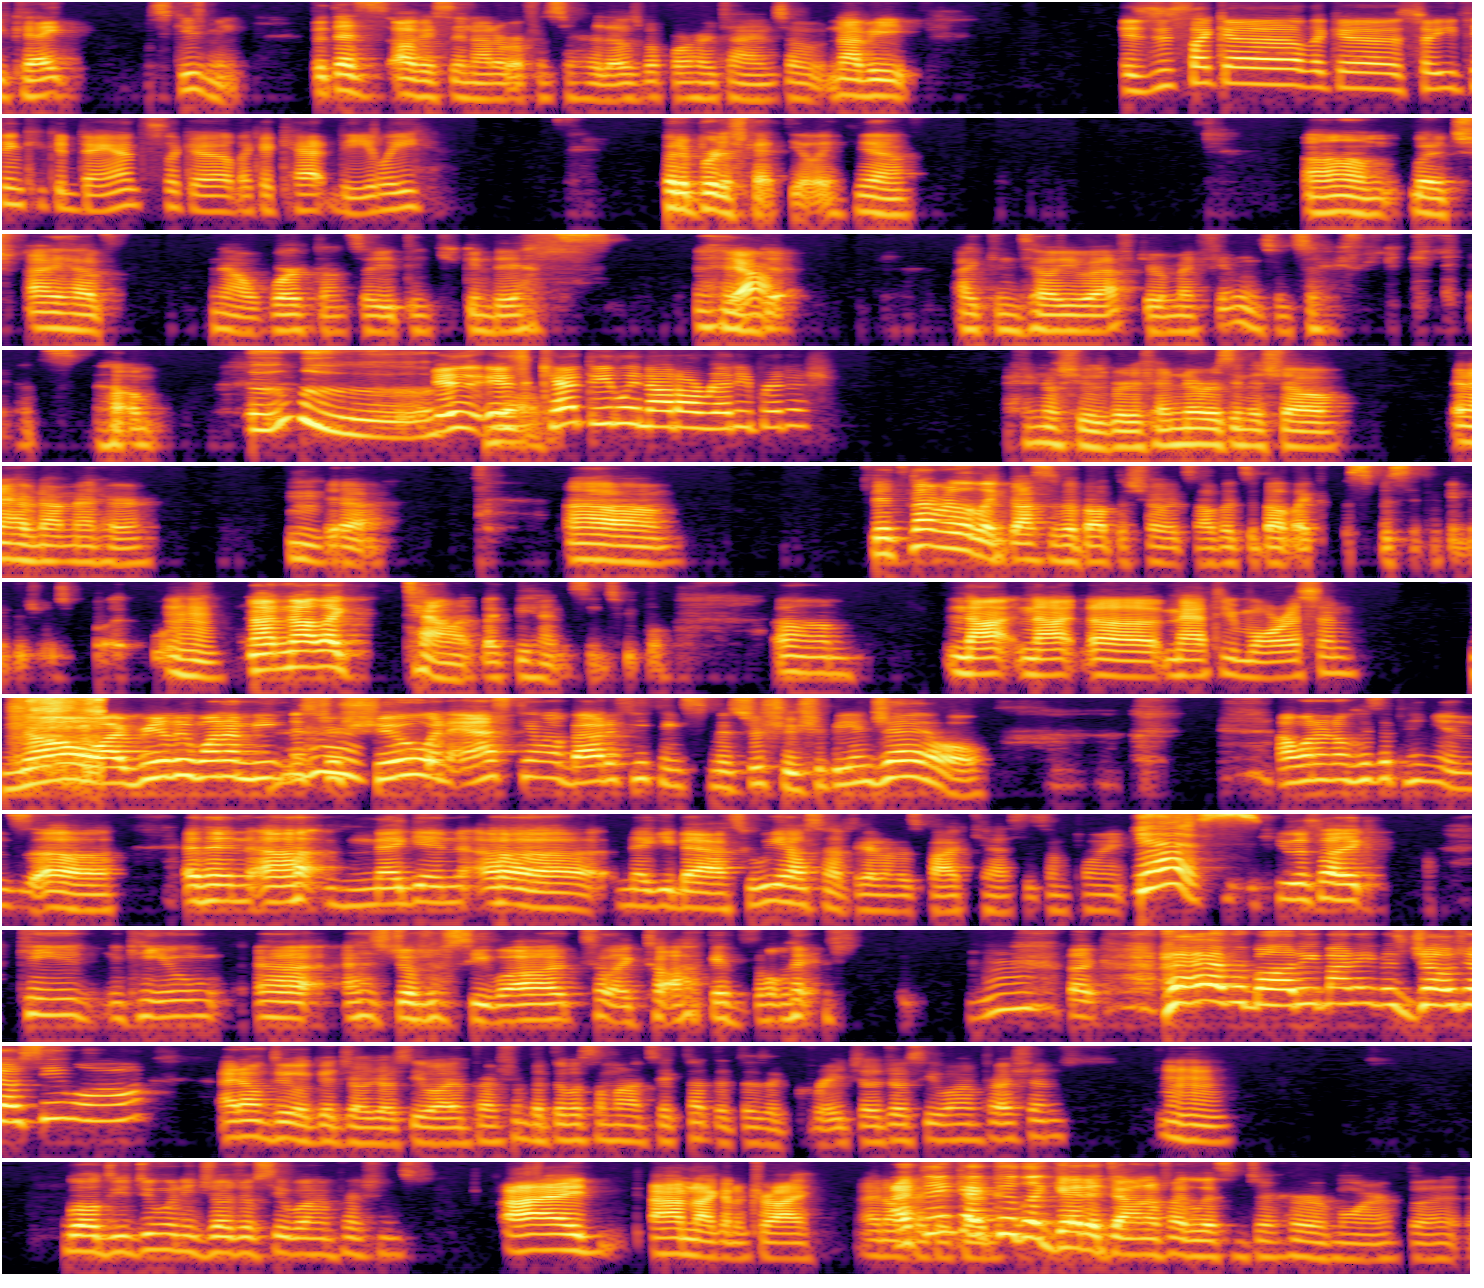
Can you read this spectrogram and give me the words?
UK. Excuse me, but that's obviously not a reference to her. That was before her time. So Navi, Is this like a like a so you think you can dance like a like a Cat Deeley? but a British Cat Deeley, yeah. Um, which I have now worked on. So you think you can dance? And Yeah. I can tell you after my feelings on so you think you can dance. Um, Ooh. Is, is Yeah. Cat Deeley not already British? I didn't know she was British. I've never seen the show, and I have not met her. Hmm. Yeah. Um, it's not really like gossip about the show itself. It's about like specific individuals, but Mhm. not not like talent, like behind the scenes people. Um, Not not uh Matthew Morrison. no, I really want to meet Mr. Schue and ask him about if he thinks Mr. Schue should be in jail. I want to know his opinions. Uh, and then uh, Megan, uh, Maggie Bass, who we also have to get on this podcast at some point. Yes. she was like, "Can you can you uh, ask JoJo Siwa to like talk and film it?" like, "Hey everybody, my name is JoJo Siwa." I don't do a good JoJo Siwa impression, but there was someone on TikTok that does a great JoJo Siwa impression. hmm Well, do you do any JoJo Siwa impressions? I I'm not gonna try. I don't. I think, think I could like get it down if I listened to her more, but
